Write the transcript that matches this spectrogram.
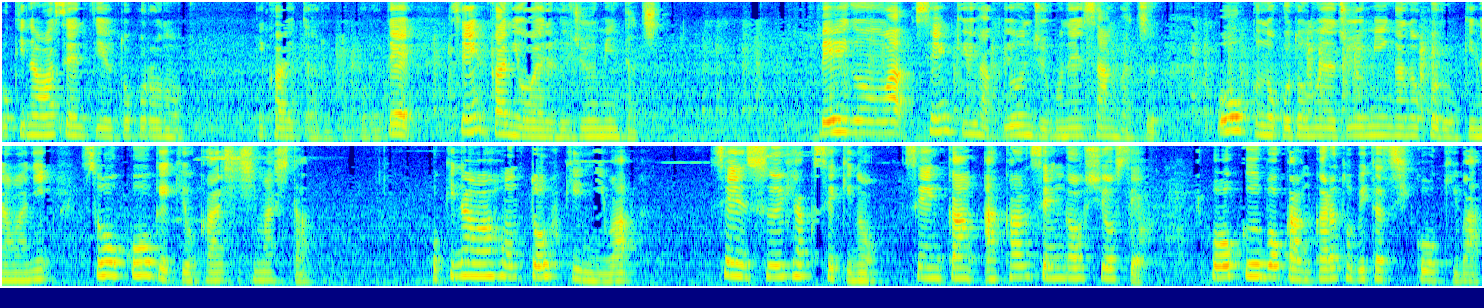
沖縄戦っていうところのに書いてあるところで戦火に追われる住民たち米軍は1945年3月多くの子供や住民が残る沖縄に総攻撃を開始しました沖縄本島付近には千数百隻の戦艦阿寒船が押し寄せ航空母艦から飛び立つ飛行機は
